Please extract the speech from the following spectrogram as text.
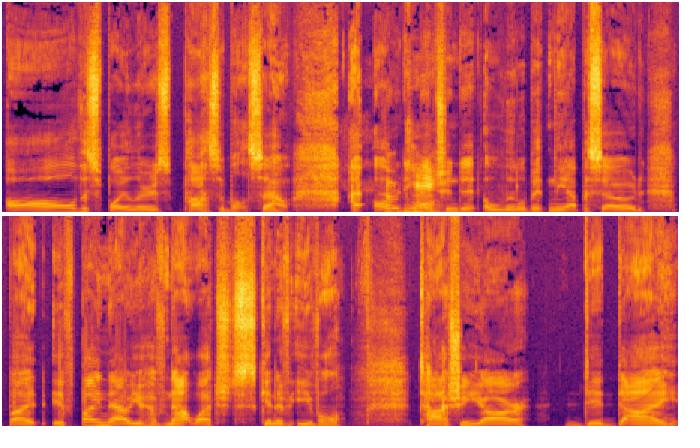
all the spoilers possible. So, I already Okay. mentioned it a little bit in the episode, but if by now you have not watched Skin of Evil, Tasha Yar did die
